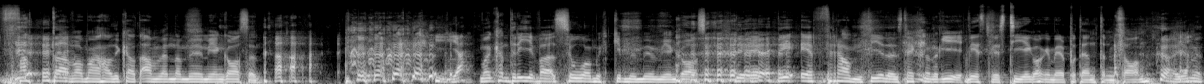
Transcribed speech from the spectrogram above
Fatta vad man hade kunnat använda Mumiengasen. Ja. Man kan driva så mycket med Mumiengas. Det är, det är framtidens teknologi. Visst, visst. Tio gånger mer potent än metan. Jajamän.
